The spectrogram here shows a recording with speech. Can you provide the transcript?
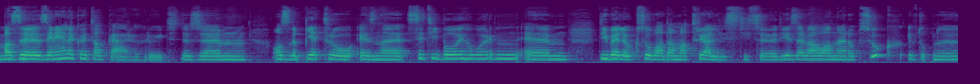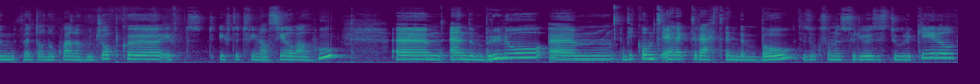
Maar ze zijn eigenlijk uit elkaar gegroeid. Dus ehm, onze Pietro is een cityboy geworden. Ehm, die wil ook zo wat dat materialistische. Die is er wel wat naar op zoek. Heeft ook een, vindt dan ook wel een goed jobje. Heeft, heeft het financieel wel goed. Ehm, en de Bruno, die komt eigenlijk terecht in de bouw. Het is ook zo'n serieuze, stoere kerel.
